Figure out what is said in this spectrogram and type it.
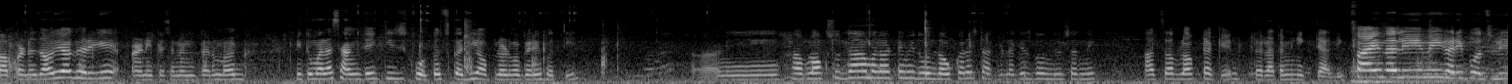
आपण जाऊया घरी आणि त्याच्यानंतर मग मी तुम्हाला सांगते की फोटोज कधी अपलोड वगैरे होतील. आणि हा ब्लॉगसुद्धा मला वाटतं मी दोन लवकरच टाकेल. लगेच दोन दिवसात मी आजचा ब्लॉग टाकेल. तर आता मी निघते आधी. फायनली मी घरी पोचली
